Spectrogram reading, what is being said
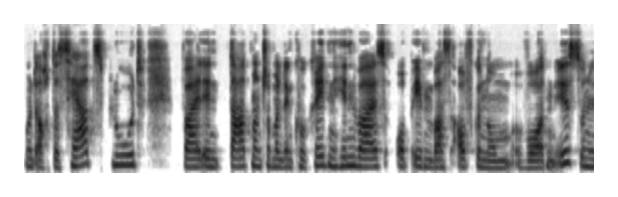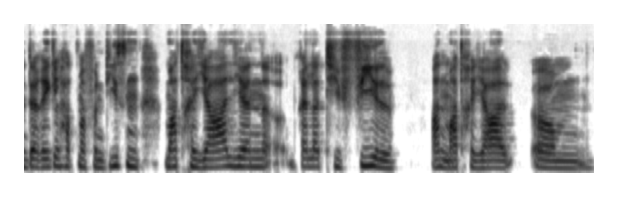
und auch das Herzblut, weil in, da hat man schon mal den konkreten Hinweis, ob eben was aufgenommen worden ist. Und in der Regel hat man von diesen Materialien relativ viel an Material ähm,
